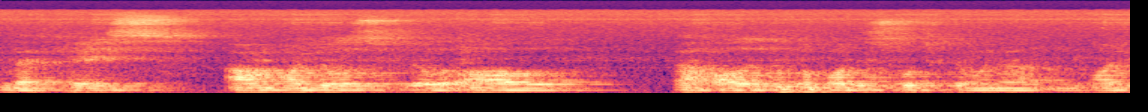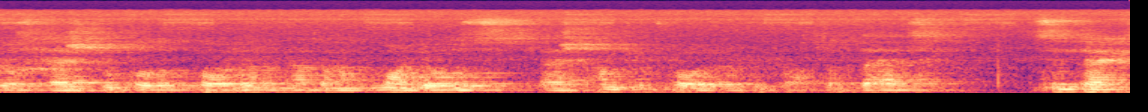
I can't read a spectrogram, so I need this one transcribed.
In that case, our modules will all, uh, all the Drupal modules would go in a module slash Drupal folder, not a modules slash config folder because of that syntax.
